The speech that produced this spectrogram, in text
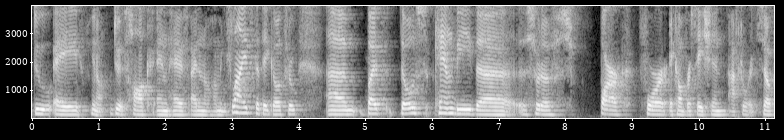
do a, you know, do a talk and have, I don't know how many slides that they go through. Um, but those can be the sort of spark for a conversation afterwards. So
